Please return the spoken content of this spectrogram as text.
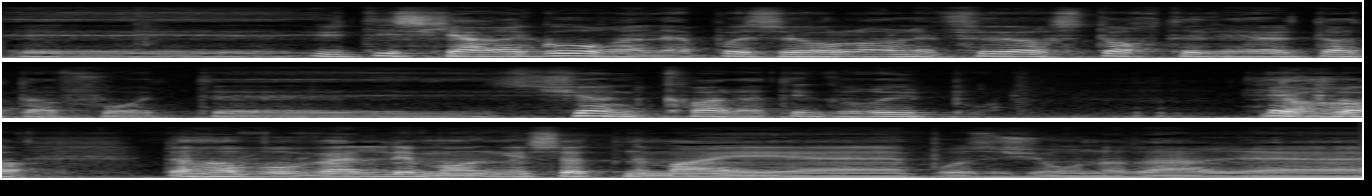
eh, ute i skjærgårdene på Sørlandet før Start i det hele tatt har fått eh, skjønt hva dette går ut på. Det har, klart. det har vært veldig mange 17. mai-posisjoner der eh,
